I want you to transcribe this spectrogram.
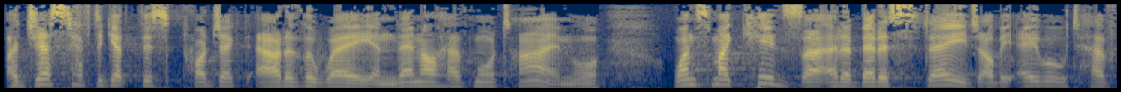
I just have to get this project out of the way and then I'll have more time. Or once my kids are at a better stage, I'll be able to have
